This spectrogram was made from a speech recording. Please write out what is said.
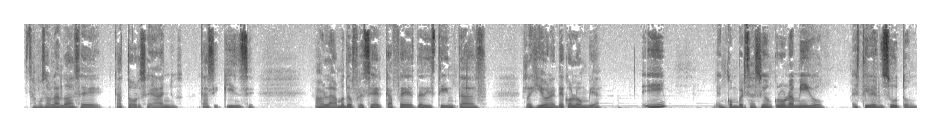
Estamos hablando de hace 14 años, casi 15. Hablábamos de ofrecer cafés de distintas regiones de Colombia y en conversación con un amigo, Steven Sutton,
